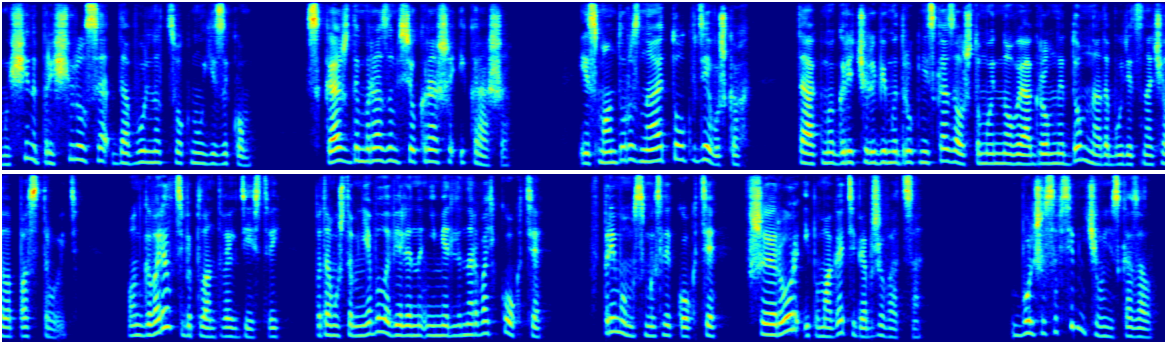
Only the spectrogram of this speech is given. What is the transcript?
Мужчина прищурился, довольно цокнул языком. «С каждым разом все краше и краше. Исмандур знает толк в девушках. Так, мой горячо любимый друг не сказал, что мой новый огромный дом надо будет сначала построить. Он говорил тебе план твоих действий? Потому что мне было велено немедленно рвать когти. В прямом смысле когти, в Шейрор и помогать тебе обживаться. Больше совсем ничего не сказал?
